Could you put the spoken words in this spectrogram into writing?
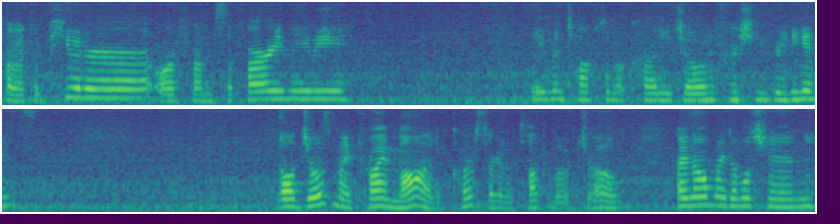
from a computer or from Safari maybe. They even talked about Karate Joe and fresh ingredients. Oh, Joe's my prime mod. Of course they're going to talk about Joe. I know my double chin.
